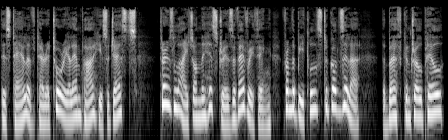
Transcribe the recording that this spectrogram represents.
This tale of territorial empire, he suggests, throws light on the histories of everything from the Beatles to Godzilla, the birth control pill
